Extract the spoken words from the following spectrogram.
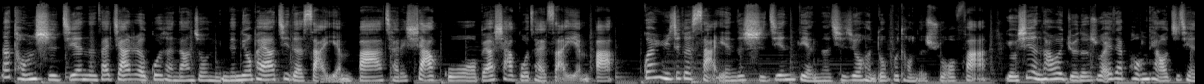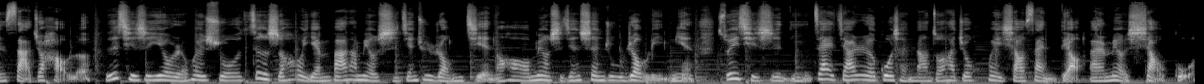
那同时间呢，在加热过程当中，你的牛排要记得撒盐巴才下锅，不要下锅才撒盐巴。关于这个撒盐的时间点呢，其实有很多不同的说法。有些人他会觉得说，哎，在烹调之前撒就好了。可是其实也有人会说，这个时候盐巴它没有时间去溶解，然后没有时间渗入肉里面，所以其实你在加热的过程当中，它就会消散掉，反而没有效果。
